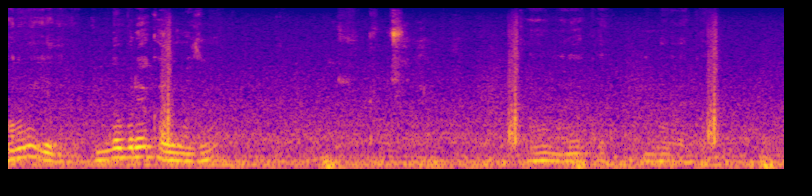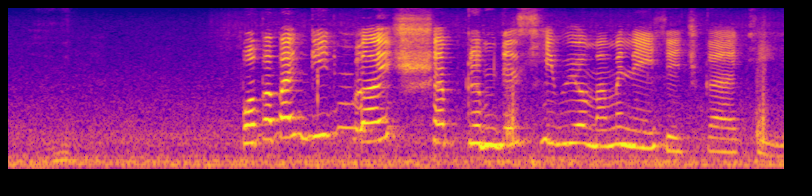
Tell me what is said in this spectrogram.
Onu mu giydireyim? Bunu da buraya koyalım o zaman. Tamam oraya koy. Bunu da buraya koy. Baba ben bilmiyorum. Şapkamı da seviyorum ama neyse çıkartayım.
